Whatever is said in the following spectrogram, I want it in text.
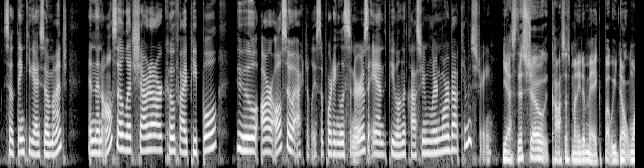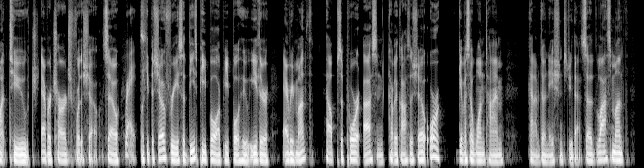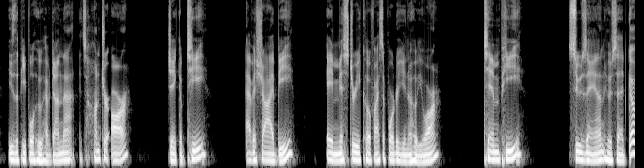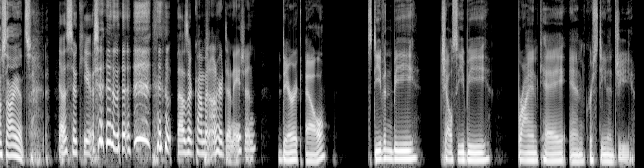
So thank you guys so much. And then also, let's shout out our Ko-Fi people who are also actively supporting listeners and people in the classroom learn more about chemistry. Yes, this show costs us money to make, but we don't want to ch- ever charge for the show. So Right. we'll keep the show free. So these people are people who either every month help support us and cover the cost of the show or give us a one time kind of donation to do that. So last month, these are the people who have done that. It's Hunter R, Jacob T, Avishai B, a mystery Ko-Fi supporter, you know who you are, Tim P, Suzanne, who said, Go science. That was so cute. that was her comment on her donation. Derek L, Steven B, Chelsea B, Brian K, and Kristina G.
